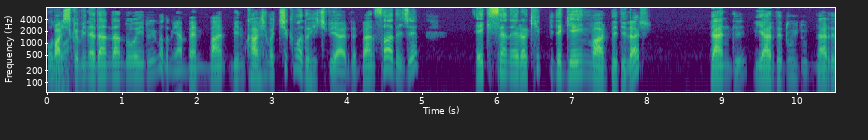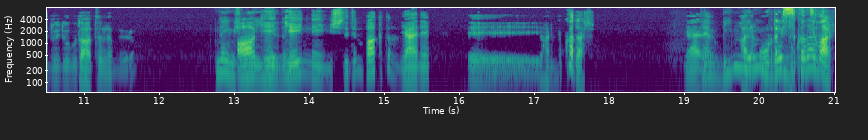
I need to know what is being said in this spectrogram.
o da var. Başka bir nedenden dolayı duymadım. Yani ben ben benim karşıma çıkmadı hiçbir yerde. Ben sadece eksene rakip bir de gain var dediler. Dendi. Bir yerde duydum. Nerede duyduğumu da hatırlamıyorum. Neymiş Aa bu diye ga- girdin. gain neymiş dedim. Baktım yani eee, hani bu kadar. Yani Yani hani bilmiyorum orada ve bir sıkıntı kadar var.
